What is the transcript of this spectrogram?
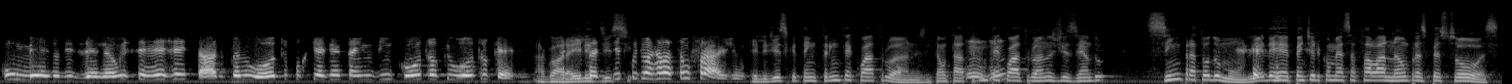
com medo de dizer não e ser rejeitado pelo outro porque a gente está indo de encontro ao que o outro quer. Agora, ele é disse... tipo de uma relação frágil. Ele disse que tem 34 anos, então está 34 uhum. anos dizendo sim para todo mundo. E aí, de repente, ele começa a falar não para as pessoas.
